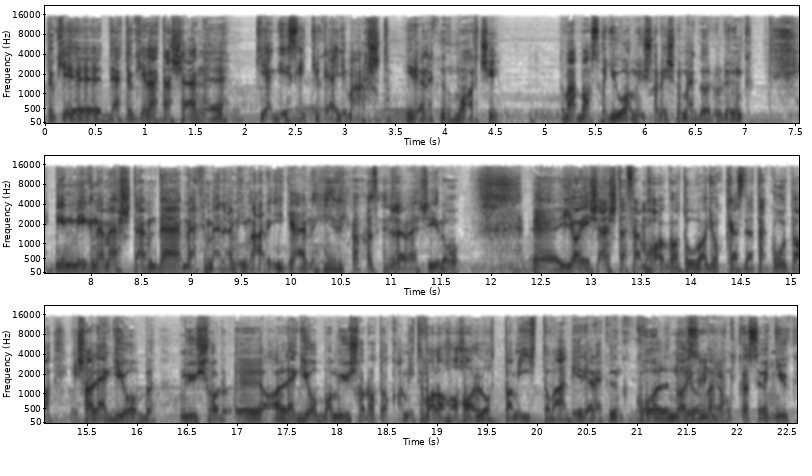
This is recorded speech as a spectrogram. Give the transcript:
töké, de tökéletesen kiegészítjük egymást, írja nekünk Marcsi. Tovább az, hogy jó a műsor, és mi megörülünk. Én még nem estem, de megmenemi már igen, írja az SMS író. Ja, és Estefem hallgató vagyok kezdetek óta, és a legjobb műsor, a legjobb a műsorotok, amit valaha hallottam, így tovább írja nekünk. Kol, nagyon-nagyon köszönjük.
